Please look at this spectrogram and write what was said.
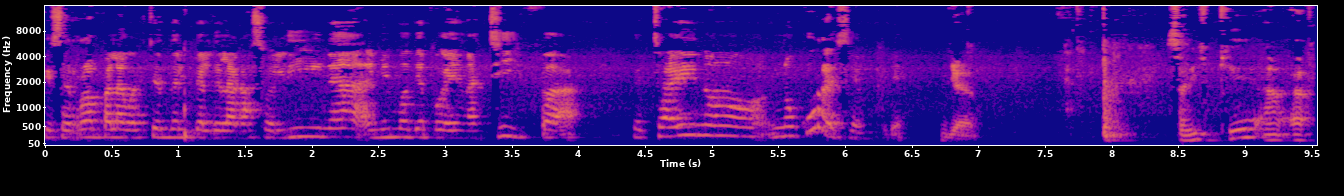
que se rompa la cuestión del, del de la gasolina, al mismo tiempo que hay una chispa, ¿cachai? No, no ocurre siempre. Ya. ¿Sabéis qué? Ah, ah,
